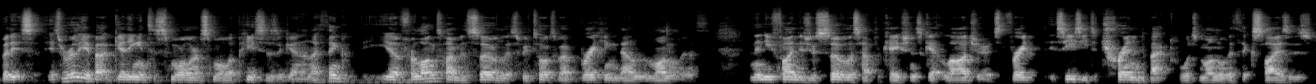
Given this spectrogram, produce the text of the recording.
But it's it's really about getting into smaller and smaller pieces again. And I think you know for a long time with serverless, we've talked about breaking down the monolith and then you find as your serverless applications get larger, it's very it's easy to trend back towards monolithic sizes,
